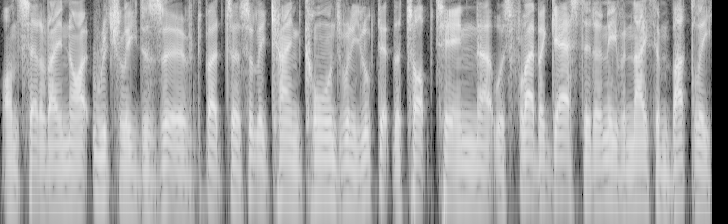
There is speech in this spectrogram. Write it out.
on Saturday night. Richly deserved. But uh, certainly Kane Cornes, when he looked at the top 10, uh, was flabbergasted, and even Nathan Buckley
